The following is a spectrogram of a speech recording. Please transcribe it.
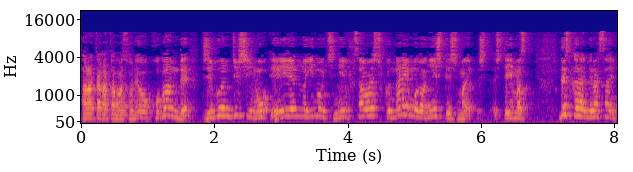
あなた方はそれを拒んで自分自身を永遠の命にふさわしくないものにしてしまい、しています。ですから皆さん、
